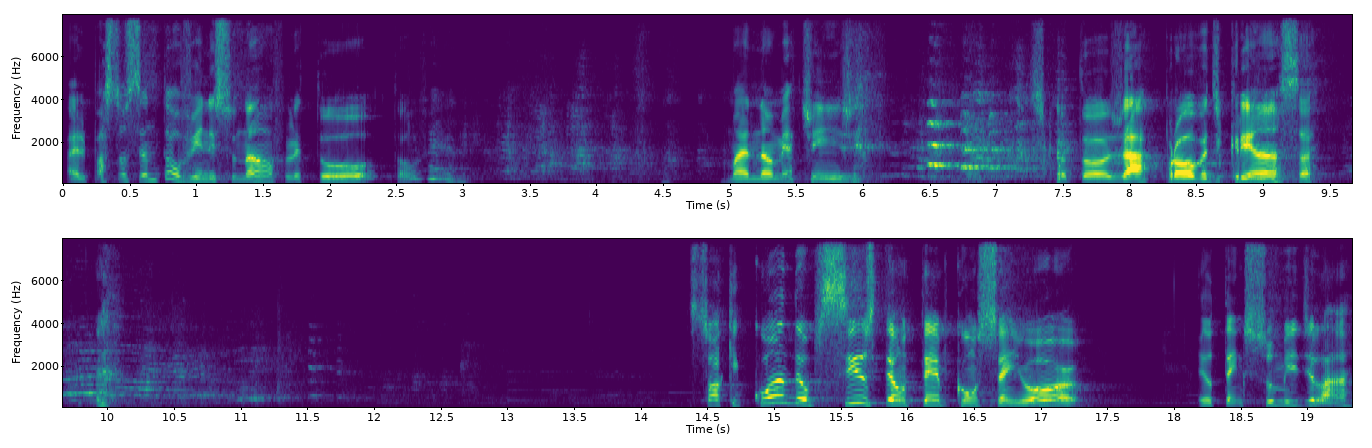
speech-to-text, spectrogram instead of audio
Aí ele, pastor, você não está ouvindo isso não? Eu falei, estou, estou ouvindo. Mas não me atinge. Acho que eu estou já à prova de criança. Só que quando eu preciso ter um tempo com o Senhor, eu tenho que sumir de lá.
